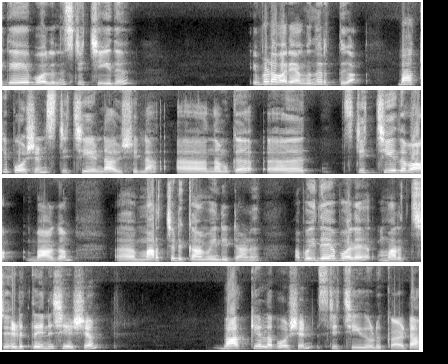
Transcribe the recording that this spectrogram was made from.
ഇതേപോലെ ഒന്ന് സ്റ്റിച്ച് ചെയ്ത് ഇവിടെ വരെ അങ്ങ് നിർത്തുക. ബാക്കി പോർഷൻ സ്റ്റിച്ച് ചെയ്യേണ്ട ആവശ്യമില്ല. നമുക്ക് സ്റ്റിച്ച് ചെയ്ത ഭാഗം മറച്ചെടുക്കാൻ വേണ്ടിയിട്ടാണ്. അപ്പോൾ ഇതേപോലെ മറച്ച് എടുത്തതിന് ശേഷം ബാക്കിയുള്ള പോർഷൻ സ്റ്റിച്ച് ചെയ്ത് കൊടുക്കുക കേട്ടോ.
